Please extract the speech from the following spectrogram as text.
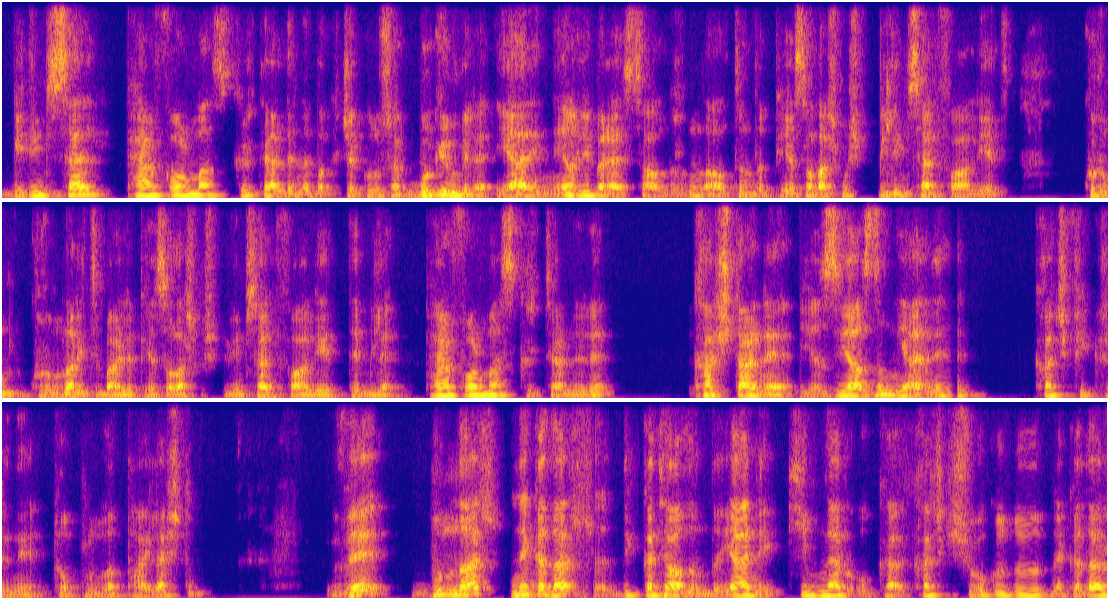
Bilimsel performans kriterlerine bakacak olursak bugün bile yani neoliberal saldırının altında piyasalaşmış bilimsel faaliyet kurum, kurumlar itibariyle piyasalaşmış bilimsel faaliyette bile performans kriterleri kaç tane yazı yazdım yani kaç fikrini toplumla paylaştım ve bunlar ne kadar dikkate alındı? Yani kimler, kaç kişi okudu, ne kadar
